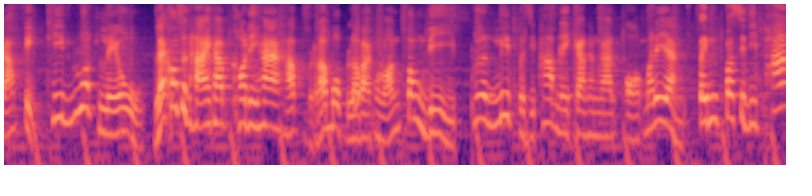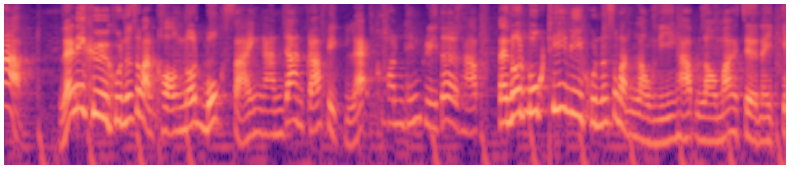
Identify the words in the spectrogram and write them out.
กราฟิกที่รวดเร็ว และข้อสุดท้ายครับ ข้อที่ 5 ครับ ระบบระบายความร้อนต้องดี เพื่อรีดประสิทธิภาพในการทำงานออกมาได้อย่างเต็มประสิทธิภาพ และนี่คือคุณสมบัติของโน้ตบุ๊กสายงานด้านกราฟิก และคอนเทนต์ครีเอเตอร์ครับ แต่โน้ตบุ๊กที่มีคุณสมบัติเหล่านี้ครับ เรามักเจอในเก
